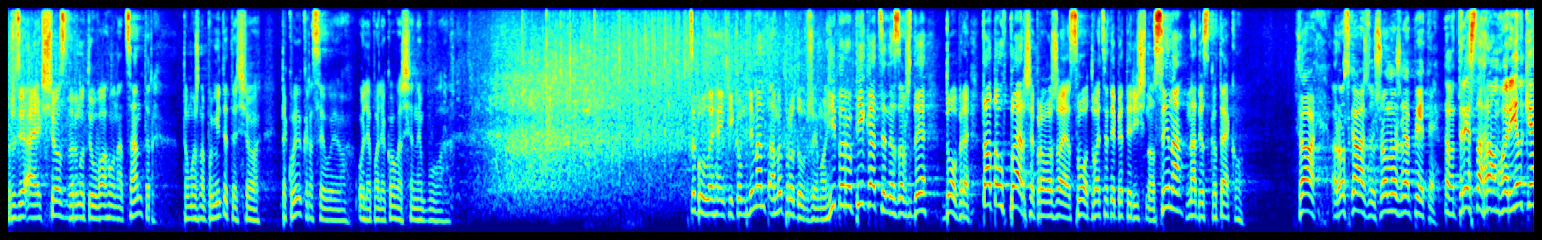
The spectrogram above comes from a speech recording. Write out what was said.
Друзі, а якщо звернути увагу на центр, то можна помітити, що такою красивою Оля Полякова ще не була. Це був легенький комплімент, а ми продовжуємо. Гіперопіка це не завжди добре. Тато вперше проважає свого 25-річного сина на дискотеку. Так, розказуй, що можна пити. Е, 300 грам горілки,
